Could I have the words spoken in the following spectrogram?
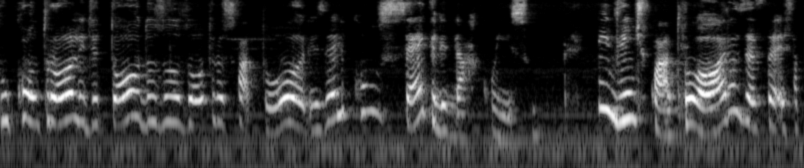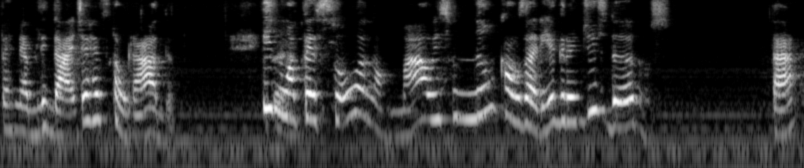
o controle de todos os outros fatores, ele consegue lidar com isso. Em 24 horas, essa, essa permeabilidade é restaurada. E certo. numa pessoa normal, isso não causaria grandes danos, tá?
